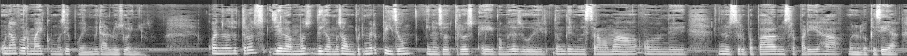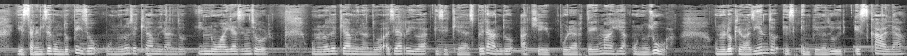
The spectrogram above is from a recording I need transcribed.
una forma de cómo se pueden mirar los sueños. Cuando nosotros llegamos, digamos, a un primer piso y nosotros eh, vamos a subir donde nuestra mamá o donde nuestro papá, nuestra pareja, bueno, lo que sea, y está en el segundo piso, uno no se queda mirando y no hay ascensor. Uno no se queda mirando hacia arriba y se queda esperando a que por arte de magia uno suba. Uno lo que va haciendo es empieza a subir escala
